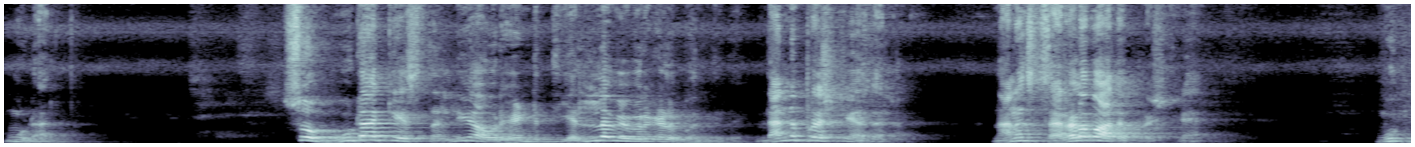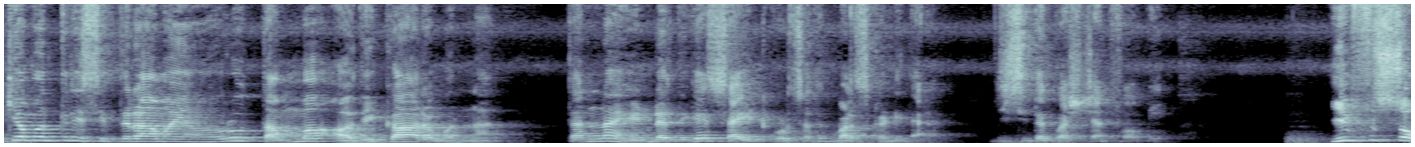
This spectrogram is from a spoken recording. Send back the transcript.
MUDA so MUDA ಕೇಸ್ನಲ್ಲಿ ಅವ್ರ ಹೆಂಡತಿ ಎಲ್ಲ ವಿವರಗಳು ಬಂದಿವೆ ನನ್ನ ಪ್ರಶ್ನೆ ಅದಲ್ಲ. ನನಗೆ ಸರಳವಾದ ಪ್ರಶ್ನೆ ಮುಖ್ಯಮಂತ್ರಿ ಸಿದ್ದರಾಮಯ್ಯನವರು ತಮ್ಮ ಅಧಿಕಾರವನ್ನು ತನ್ನ ಹೆಂಡತಿಗೆ ಸೈಟ್ ಕೊಡಿಸೋದಕ್ಕೆ ಬಳಸ್ಕೊಂಡಿದ್ದಾರೆ. This is the question for me if so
